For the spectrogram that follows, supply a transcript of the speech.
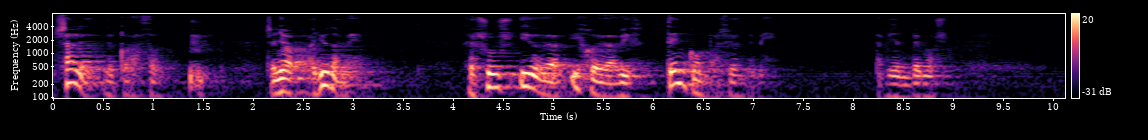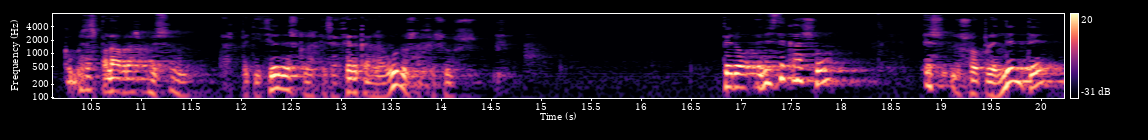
sale del corazón. Señor, ayúdame. Jesús, hijo de David, ten compasión de mí. También vemos cómo esas palabras pues, son las peticiones con las que se acercan algunos a Jesús. Pero en este caso, es lo sorprendente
